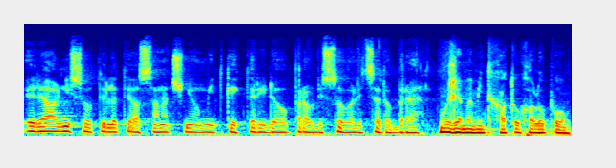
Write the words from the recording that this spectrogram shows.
Ideální jsou tyhle ty asanační omítky, které doopravdy jsou velice dobré. Můžeme mít chatu, chalupu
